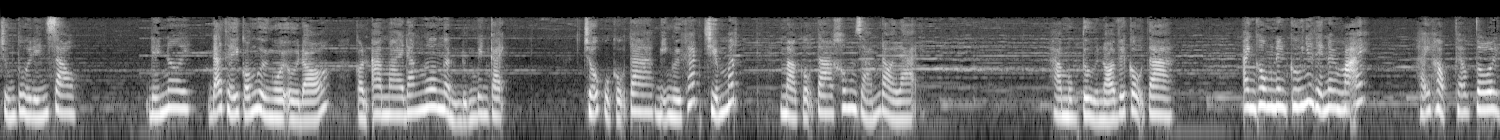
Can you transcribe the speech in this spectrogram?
chúng tôi đến sau. Đến nơi, đã thấy có người ngồi ở đó, còn A Mai đang ngơ ngẩn đứng bên cạnh. Chỗ của cậu ta bị người khác chiếm mất mà cậu ta không dám đòi lại. Hà Mục Tử nói với cậu ta, anh không nên cứ như thế này mãi, hãy học theo tôi.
